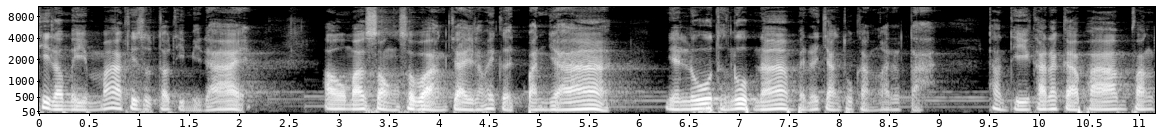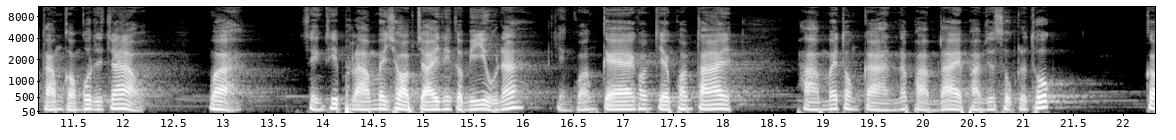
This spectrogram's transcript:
ที่เรามีมากที่สุดเท่าที่มีได้ เอามาส่องสว่างใจเราให้เกิดปัญญา เรียนรู้ถึงรูปน้ำเป็นอนิจจังทุกขังอนัตตาท่านทีคานากาพรามฟังธรรมของพระพุทธเจ้า ว่าสิ่งที่พรามไม่ชอบใจนี่ก็มีอยู่นะอย่างความแก่ความเจ็บความตาย พามไม่ต้องการและพามได้พามจะสุขหรือทุกข์ก็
